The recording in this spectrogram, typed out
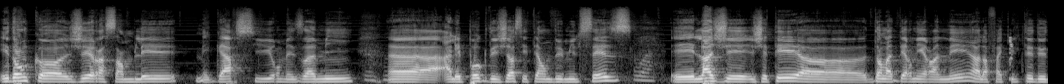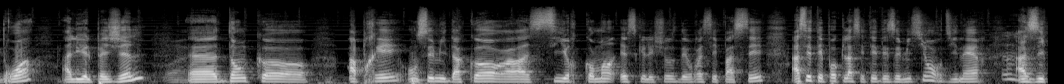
Et donc euh, j'ai rassemblé mes garçons, mes amis. Mhm. Euh, à l'époque déjà c'était en 2016 et là j'étais euh, dans la dernière année à la faculté de droit à l'ULPGL. donc après, on s'est mis d'accord euh, sur comment est-ce que les choses devraient se passer. À cette époque-là, c'était des émissions ordinaires à Zik+.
